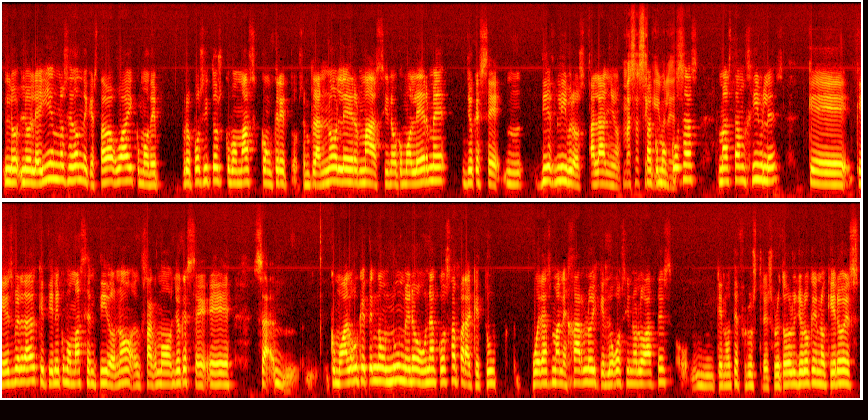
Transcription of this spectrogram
lo, lo leí en no sé dónde que estaba guay, como de propósitos como más concretos, en plan, no leer más, sino como leerme, yo qué sé, mm, 10 libros al año. Más O sea, como asequibles. cosas más tangibles que, que es verdad que tiene como más sentido, ¿no? O sea, como, yo qué sé, eh, sa- como algo que tenga un número o una cosa para que tú puedas manejarlo y que luego si no lo haces, mm, que no te frustres. Sobre todo yo lo que no quiero es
